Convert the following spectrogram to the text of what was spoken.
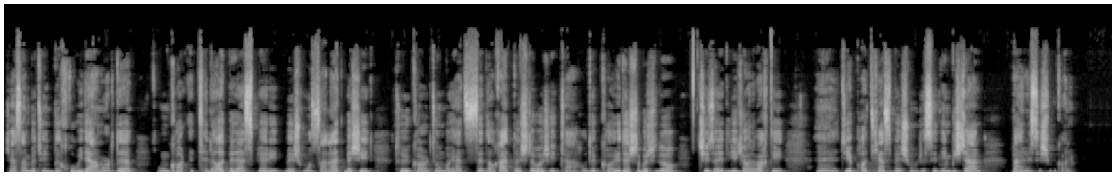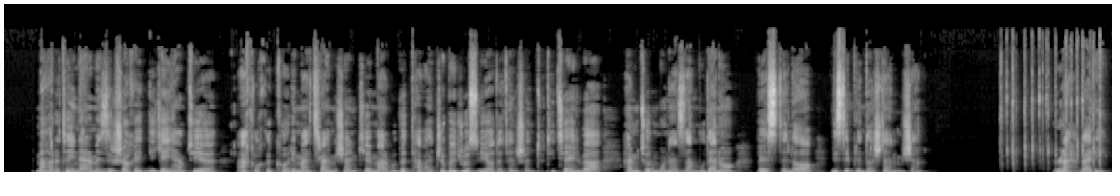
که اصلا بتونید به خوبی در مورد اون کار اطلاعات به دست بیارید بهش مسلط بشید. توی کارتون باید صداقت داشته باشید تعهد کاری داشته باشید و چیزهای دیگه که حالا وقتی توی پادکست بهشون رسیدیم بیشتر بررسیش می‌کنیم. مهارت های نرم زیرشاخه دیگه هم توی اخلاق کاری مطرح میشن که مربوط به توجه به جزئیات attention to detail و همینطور منظم بودن و به اصطلاح دیسیپلین داشتن میشن. رهبری.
